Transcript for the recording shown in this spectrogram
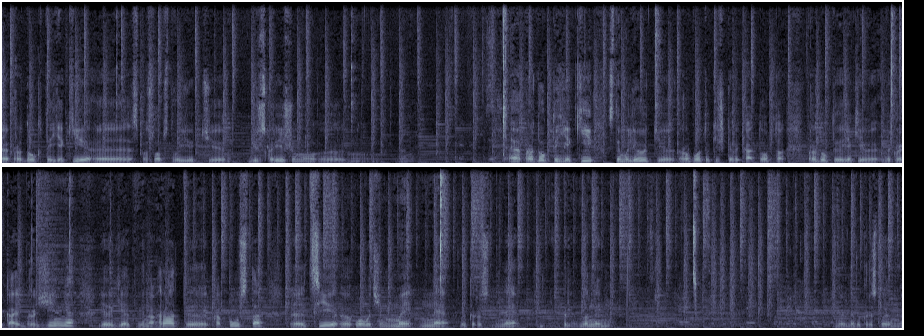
е, продукти, які е, способствують е, більш скорішому. е, Е, Продукти, які стимулюють е, роботу кишківника, тобто продукти, які викликають брожіння, як виноград, е, капуста. Е, Ці е, овочі ми не використовуємо, вони не, використовуємо.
